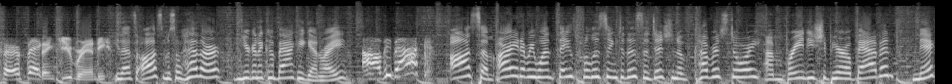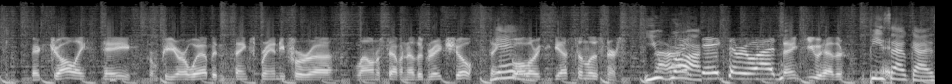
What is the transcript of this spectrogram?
Perfect. Thank you, Brandy. That's awesome. So, Heather, you're going to come back again, right? I'll be back. Awesome. All right, everyone. Thanks for listening to this edition of Cover Story. I'm Brandy Shapiro Babin. Nick, Mick Jolly, hey, from PR Web, and thanks, Brandy, for uh, allowing us to have another great show. Thanks Yay. to all our guests and listeners. you All right, rock. thanks, everyone. Thank you, Heather. Peace out, guys.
